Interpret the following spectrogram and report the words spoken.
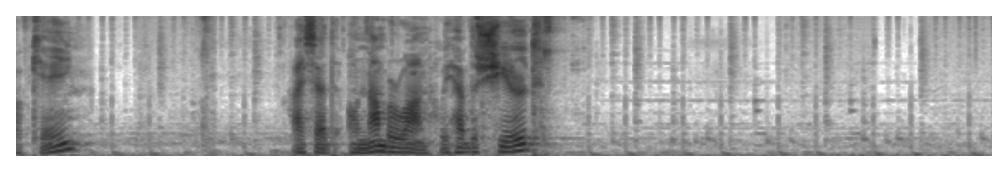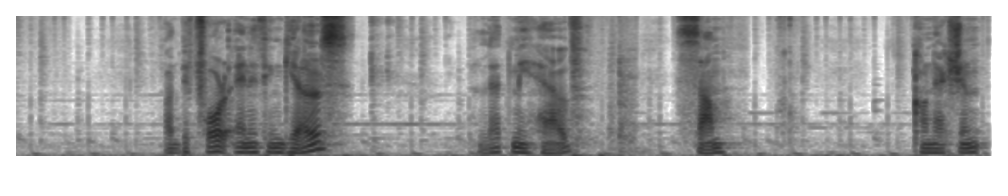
Okay. I said on number one we have the shield. But before anything else let me have some connection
